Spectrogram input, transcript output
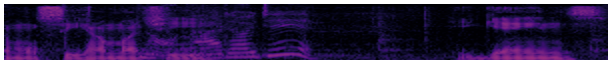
And then we'll see how much Not he idea. he gains.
